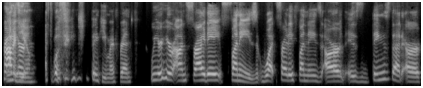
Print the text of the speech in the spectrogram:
Proud we of are, you. Well, thank you, thank you, my friend. We are here on Friday Funnies. What Friday Funnies are is things that are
